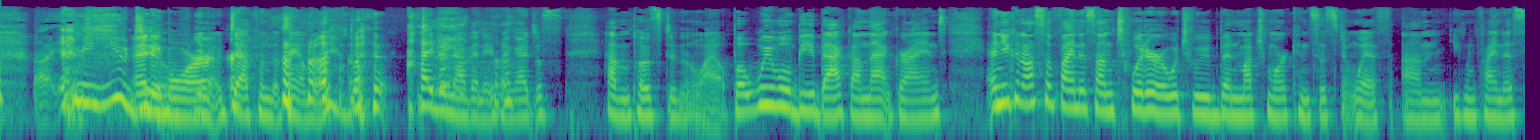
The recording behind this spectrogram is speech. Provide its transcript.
I mean, you do Anymore. You know, death in the family, but I didn't have anything. I just haven't posted in a while. But we will be back on that grind. And you can also find us on Twitter, which we've been much more consistent with. Um, you can find us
